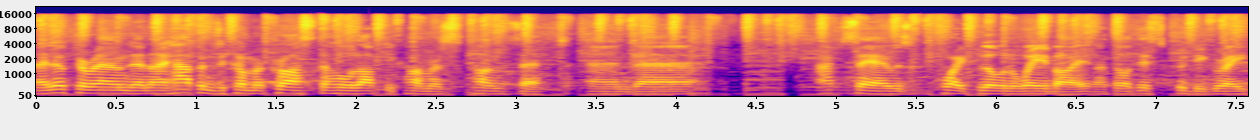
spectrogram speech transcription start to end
I looked around and I happened to come across the whole Opticommerce concept and uh, I have to say I was quite blown away by it. I thought this could be great.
